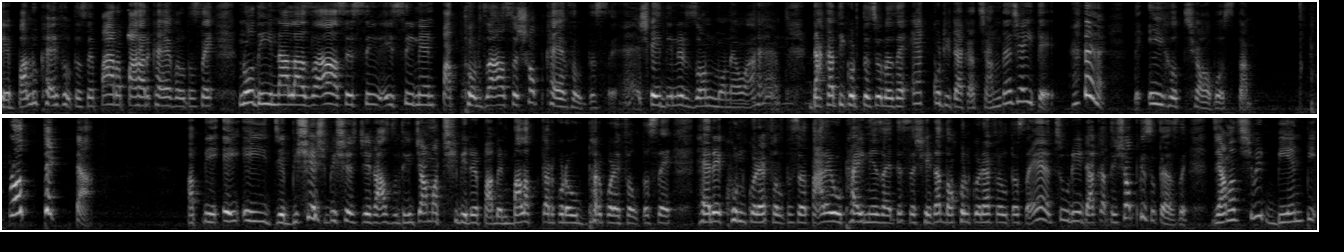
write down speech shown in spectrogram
হয়ে বালু খাইয়ে ফেলতেছে, পার পাহাড় খাইয়ে ফেলতেছে, নদী, নালা যা আছে সিমেন্ট, পাথর যা আছে, সব খাইয়ে ফেলতেছে। হ্যাঁ সেই দিনের জন্ম নেওয়া হ্যাঁ ডাকাতি করতে চলে যায়, এক কোটি টাকা চান্দা যাইতে হ্যাঁ এই হচ্ছে অবস্থা। প্রত্যেকটা আপনি এই এই যে বিশেষ বিশেষ যে রাজনৈতিক জামাত শিবিরের পাবেন, বালাৎকার করে উদ্ধার করে ফেলতেছে হ্যারে খুন করে ফেলতেছে, তারে উঠাই নিয়ে যাইতেছে, সেটা দখল করে ফেলতেছে হ্যাঁ চুরি, ডাকাতি সব কিছুতে আছে। জামাত শিবির বিএনপি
